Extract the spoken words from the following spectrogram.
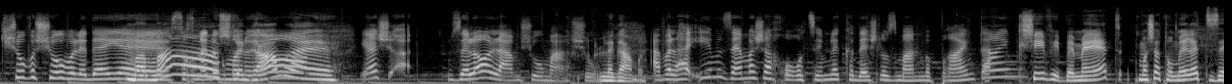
שוב ושוב על ידי אה, סוכני ממש, דוגמנויות. לגמרי. יש, זה לא עולם שהוא משהו. לגמרי. אבל האם זה מה שאנחנו רוצים לקדש לו זמן בפריים טיים? תקשיבי, באמת, כמו שאת אומרת, זה...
